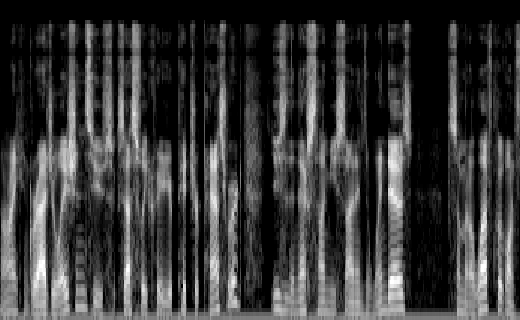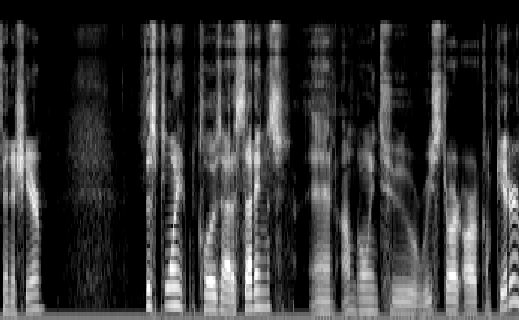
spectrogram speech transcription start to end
Alright, congratulations. You've successfully created your picture password. Use it the next time you sign into Windows. So I'm going to left click on finish here. This point, we close out of settings and I'm going to restart our computer.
